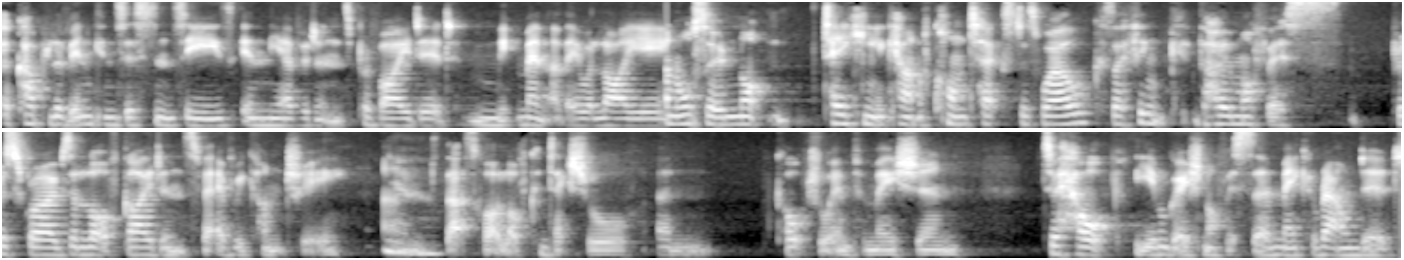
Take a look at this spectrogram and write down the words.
a couple of inconsistencies in the evidence provided meant that they were lying, and also not taking account of context as well, because I think the Home Office prescribes a lot of guidance for every country, and Yeah. that's got a lot of contextual and cultural information to help the immigration officer make a rounded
